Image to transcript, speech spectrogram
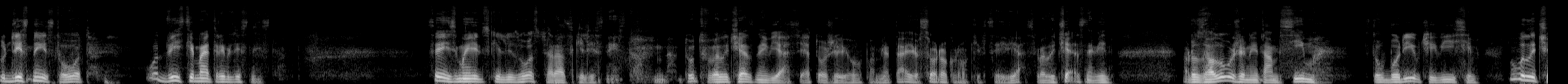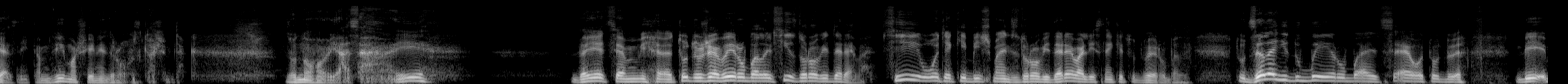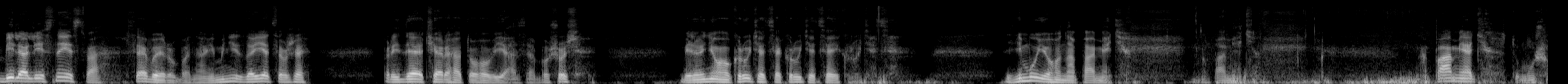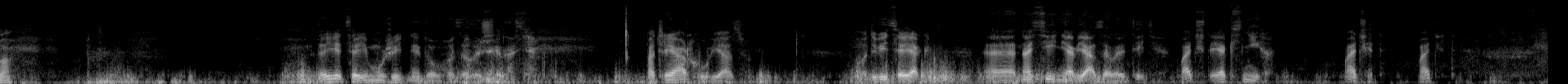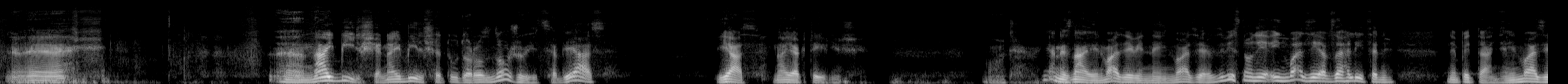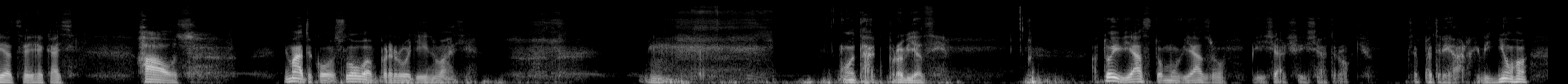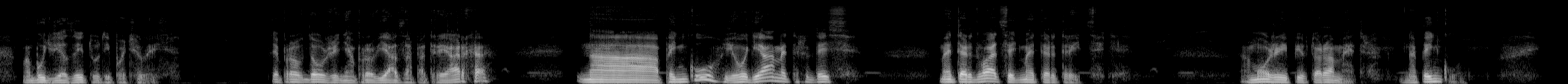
Тут лісництво, от, от 200 метрів лісництва. Це Ізмаїльський лісгосп, Саратське лісництво. Тут величезний в'яз, я теж його пам'ятаю, 40 років цей в'яз. Величезний, він розгалужений, там 7 стовбурів чи 8. Ну, величезний, там дві машини дров, скажімо так, з одного в'яза. І, здається, е, тут вже вирубали всі здорові дерева. Всі, от які більш-менш здорові дерева, лісники тут вирубали. Тут зелені дуби рубають, все отут бі- біля лісництва все вирубано. І мені здається, вже прийде черга того в'яза, бо щось біля нього крутяться, крутяться і крутяться. Зніму його на пам'ять. На пам'ять. На пам'ять, тому що здається, йому жити недовго залишилося. Патріарху в'язу. Дивіться, як е, насіння в'яза летить. Бачите, як сніг. Бачите? Бачите? Е, е, найбільше, найбільше тут розмножується в'яз. В'яз найактивніший. От. Я не знаю, інвазія він не інвазія. Звісно, інвазія взагалі це не, не питання. Інвазія це якась хаос. Нема такого слова в природі інвазія. Отак, про в'язи. А той в'яз тому в'язу 50-60 років. Це патріарх. Від нього, мабуть, в'язи тут і почалися. Це продовження про в'яза патріарха. На пеньку його діаметр десь метр двадцять, метр тридцять. А може і півтора метра. На пеньку.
